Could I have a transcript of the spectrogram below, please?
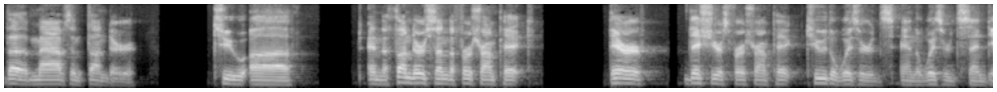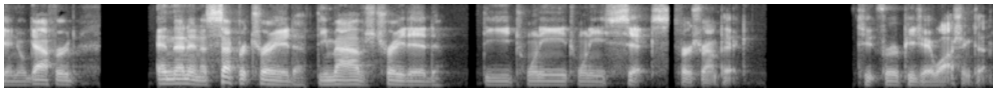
the Mavs and Thunder to uh and the Thunder send the first round pick, their this year's first round pick to the Wizards, and the Wizards send Daniel Gafford. And then in a separate trade, the Mavs traded the 2026 first round pick to for PJ Washington.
